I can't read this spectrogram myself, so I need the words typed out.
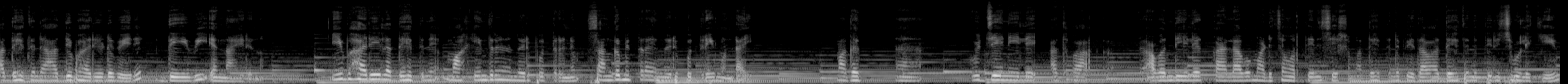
അദ്ദേഹത്തിന്റെ ആദ്യ ഭാര്യയുടെ പേര് ദേവി എന്നായിരുന്നു. ഈ ഭാര്യയിൽ അദ്ദേഹത്തിന് മഹേന്ദ്രൻ എന്നൊരു പുത്രനും സംഘമിത്ര എന്നൊരു പുത്രിയും ഉണ്ടായി. മഗ ഉജ്ജയിനിയിലെ അഥവാ അവന്തിയിലെ കലാപം അടിച്ചമർത്തിയതിനു ശേഷം അദ്ദേഹത്തിന്റെ പിതാവ് അദ്ദേഹത്തിനെ തിരിച്ചു വിളിക്കുകയും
